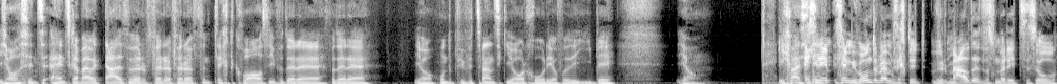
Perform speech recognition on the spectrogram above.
ja, sind, haben sie glaube auch einen Teil ver, ver, veröffentlicht quasi von der, von der ja, 125 Jahre Choreo von der IB. Ja. Ich weiß nicht. Es, es hat mich wundern, wenn man sich dort würde melden dass man jetzt so.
